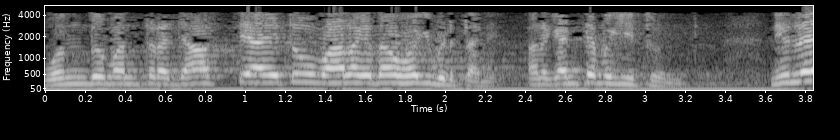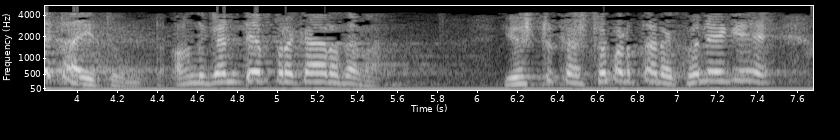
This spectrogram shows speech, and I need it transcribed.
ಒಂದು ಮಂತ್ರ ಜಾಸ್ತಿ ಆಯಿತು, ಬಾಲಗದ ಹೋಗಿಬಿಡ್ತಾನೆ. ಅವನ ಗಂಟೆ ಬಗೀತು ಅಂತ. ನೀವು ಲೇಟ್ ಆಯಿತು ಅಂತ. ಅವನು ಗಂಟೆ ಪ್ರಕಾರದವ. ಎಷ್ಟು ಕಷ್ಟಪಡ್ತಾರೆ ಕೊನೆಗೆ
